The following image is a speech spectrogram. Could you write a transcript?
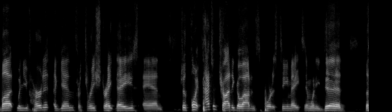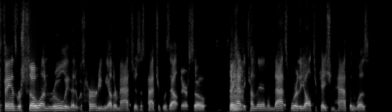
But when you've heard it again for three straight days and to the point Patrick tried to go out and support his teammates, and when he did, the fans were so unruly that it was hurting the other matches as Patrick was out there. So they mm. had to come in, and that's where the altercation happened. Was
